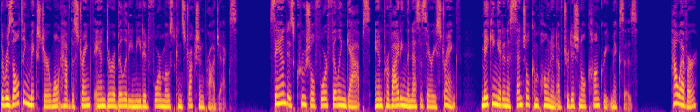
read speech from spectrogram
the resulting mixture won't have the strength and durability needed for most construction projects. Sand is crucial for filling gaps and providing the necessary strength, making it an essential component of traditional concrete mixes. However,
